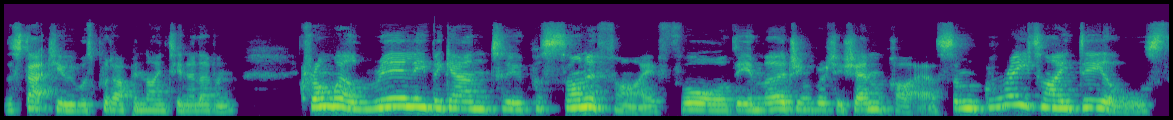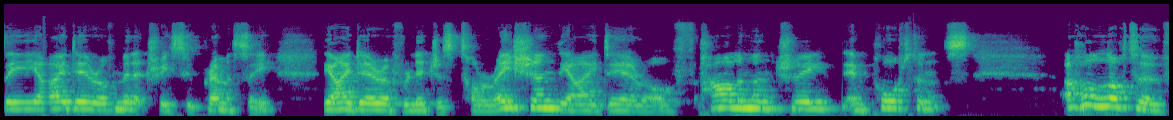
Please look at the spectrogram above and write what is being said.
the statue was put up in 1911. Cromwell really began to personify for the emerging British Empire some great ideals the idea of military supremacy, the idea of religious toleration, the idea of parliamentary importance, a whole lot of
